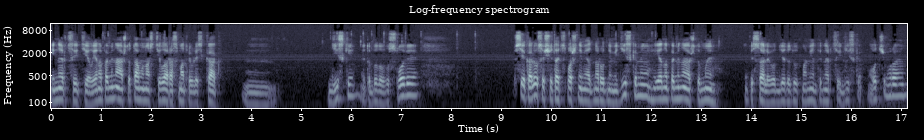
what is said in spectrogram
инерции тел. Я напоминаю, что там у нас тела рассматривались как диски, это было в условии. Все колеса считать сплошными однородными дисками. Я напоминаю, что мы написали вот где-то момент инерции диска. Вот чему равен.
